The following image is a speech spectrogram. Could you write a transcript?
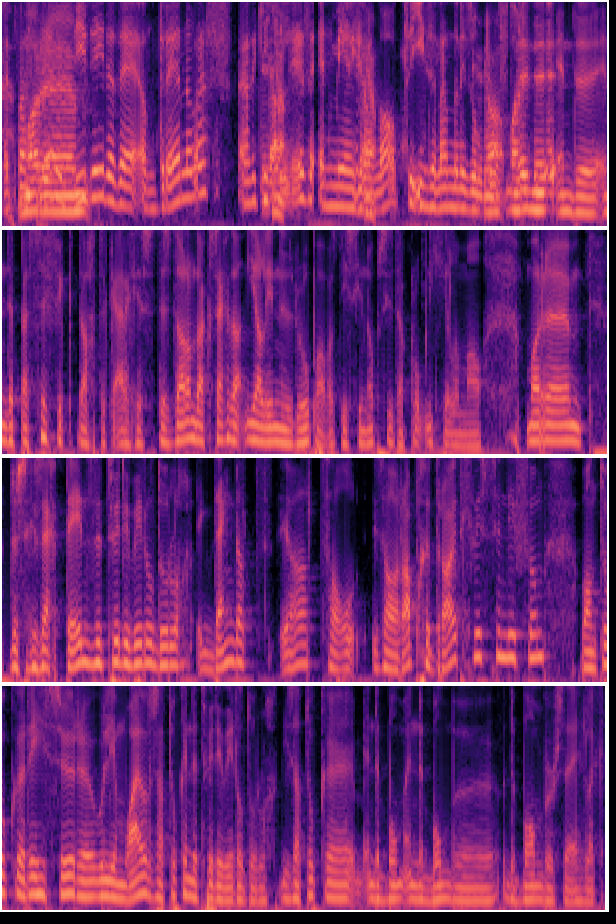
Het was maar, tijdens ehm, die idee dat hij aan het trainen was, had ik Ja. gelezen, en met een granaat in zijn handen is Ja, ontploft. maar in de, in, de, in de Pacific dacht ik ergens. Het is daarom dat ik zeg dat het niet alleen in Europa was, die synopsis, dat klopt niet helemaal. Maar, ehm, dus gezegd tijdens de Tweede Wereldoorlog, ik denk dat, ja, het is al rap gedraaid geweest in die film, want ook eh, regisseur eh, William Wyler zat ook in de Tweede Wereldoorlog. Die zat ook eh, in de bom, in de bom, de bombers eigenlijk.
